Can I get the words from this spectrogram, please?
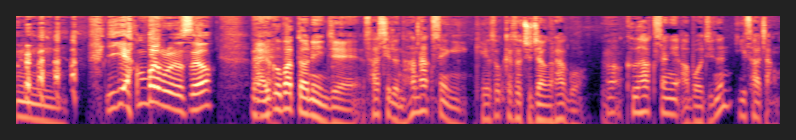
음, 이게 한 번에 무너졌어요. 네. 알고 봤더니 이제 사실은 한 학생이 계속해서 주장을 하고 음. 어, 그 학생의 아버지는 이사장.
